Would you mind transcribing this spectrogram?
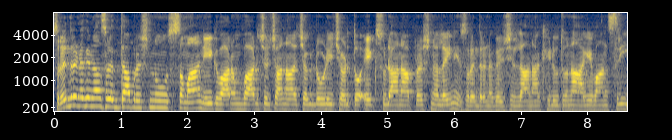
સુરેન્દ્રનગરના સળગતા પ્રશ્નો સમાન એક વારંવાર ચર્ચાના ચગડોળે ચડતો એક સુડાના પ્રશ્ન લઈને સુરેન્દ્રનગર જિલ્લાના ખેડૂતોના આગેવાન શ્રી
